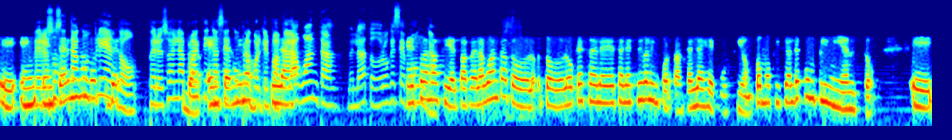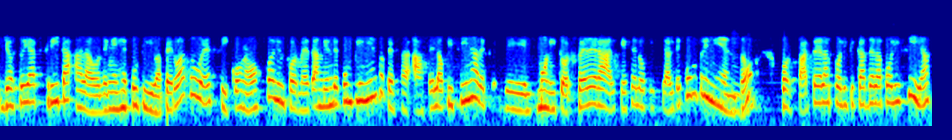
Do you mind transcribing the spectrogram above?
Eh, pero eso se está cumpliendo, pero eso en la práctica se cumple porque el papel aguanta, ¿verdad? Todo lo que se ponga. Eso es así, el papel aguanta todo, todo lo que se le, se le escribe, lo importante es la ejecución. Como oficial de cumplimiento, eh, yo estoy adscrita a la orden ejecutiva, pero a su vez sí conozco el informe también de cumplimiento que hace la oficina del monitor federal, que es el oficial de cumplimiento por parte de las políticas de la policía,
